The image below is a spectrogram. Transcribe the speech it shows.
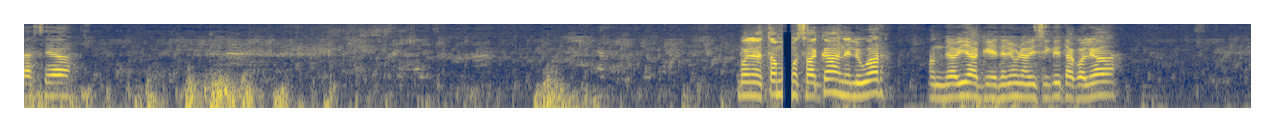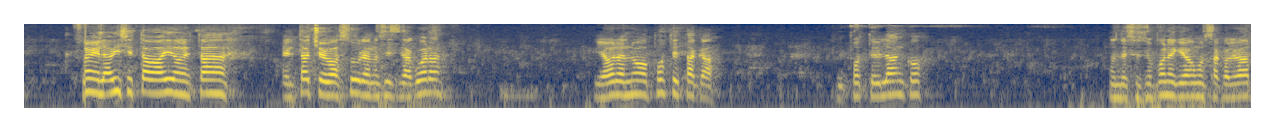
Gracias. Bueno, estamos acá en el lugar donde había que tener una bicicleta colgada. La bici estaba ahí donde está el tacho de basura, no sé si se acuerdan. Y ahora el nuevo poste está acá. El poste blanco. Donde se supone que vamos a colgar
